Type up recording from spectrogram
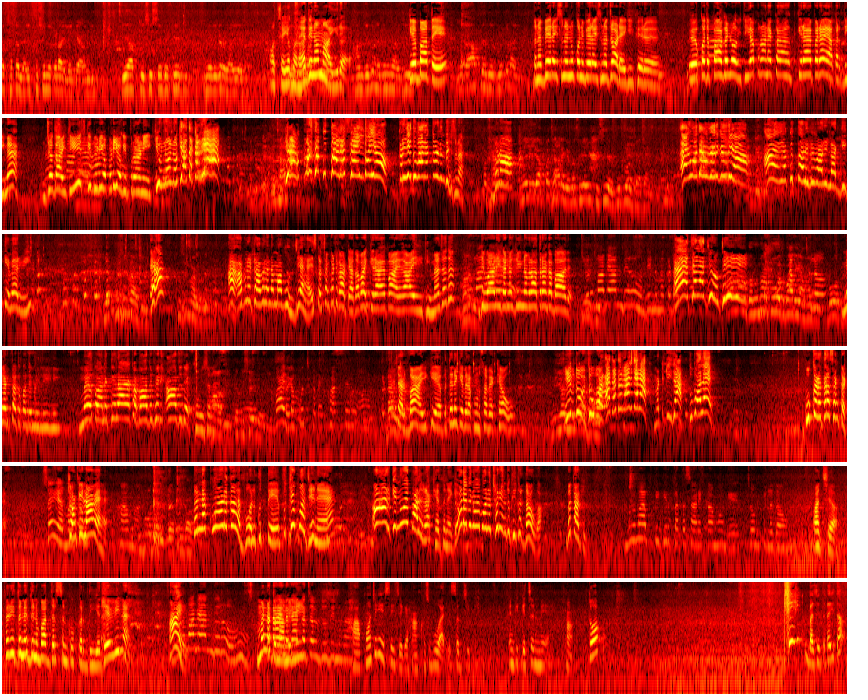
अच्छा चल जाए खुशी में कढ़ाई लेके आऊँगी। ये घने दिन में आई रहे। हाँ जी बड़े दिन में आई जी। के बात है? मैं आप पे देखियो कढ़ाई। तने बेरा इसने नु कोने बेरा इसने झाड़ेगी फिर। ए कद पागल हुई थी पुराने किराए पर आया कर दी मैं? जद आई थी इसकी वीडियो पड़ी होगी पुरानी। क्यों? नो नो क्या था कर बना नहीं आप पछाड़ गए बस यही खुशी है बहुत ज़्यादा ए वो तो फिर कर रहा आ ये कुत्ता वाली बीमारी लग गई के बार भी ये खुशी में जी है खुशी में आ आ, अपने टावर ने माँ भूल जा है इसका संकट काटा था भाई किराए पर आई थी मैं जद दिवाली का नज़दीक नवरात्रा के बाद ए चला झूठी करूँ बहुत बारी आऊँ बहुत मेरे तो, तो कदे मिली नहीं मैं तो आने किराए के बाद फिर आज देखूँ इसने हाँ जी भाई तो पूछ के देखो तेरे चल भाई के अब तने के बेरा कौन सा बैठा हो? इब तू तू बोल आजा तू लड़ जाना मटकी जा तू बोले। कुकर है तेरा संकट। सही है चौकी लावे है। हाँ माँ। हो तन्ने कौन का बोल कुत्ते? पुच्छो पाजे ने। और के नुए पाल रखे तने के? ओड़े भी नुए बोले छोरी दुखी करता होगा। बता तू। गुरु आपकी कृपा तो सारे काम हो गए चौकी लगाऊँ। अच्छा फिर इतने दिन बाद दर्शन को कर दिए देवी ने? आए। माँ मैं अंदर हूँ। मन्नत ना मिली। हाँ पहुँच गए सही जगह। हाँ खुशबू आ रही सब्ज़ी की। इनके किचन में। है हाँ तो बस इतना ही था।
